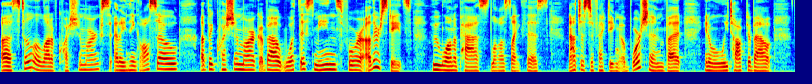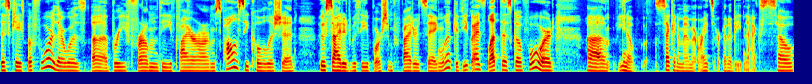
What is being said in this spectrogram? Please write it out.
uh, still a lot of question marks. And I think also a big question mark about what this means for other states who want to pass laws like this, not just affecting abortion, but, you know, when we talked about this case before, there was a brief from the Firearms Policy Coalition who sided with the abortion providers saying, look, if you guys let this go forward, um, you know, Second Amendment rights are going to be next. So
